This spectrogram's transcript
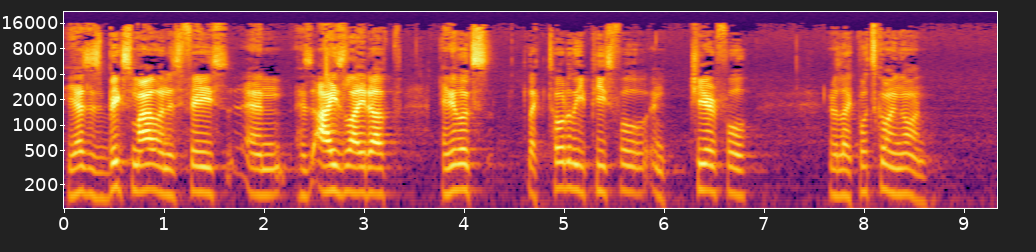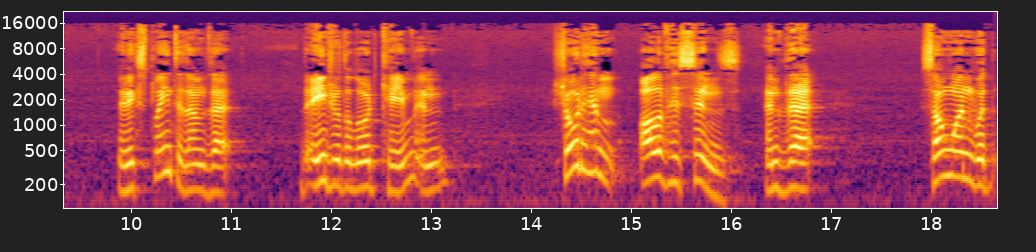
he has this big smile on his face and his eyes light up and he looks like totally peaceful and cheerful. They're like, What's going on? And he explained to them that the angel of the Lord came and showed him all of his sins and that someone with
